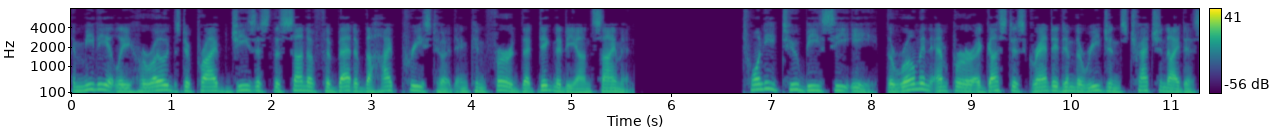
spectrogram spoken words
Immediately Herodes deprived Jesus the son of Phabet of the high priesthood and conferred that dignity on Simon. 22 BCE, the Roman Emperor Augustus granted him the regions Trachonitis,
